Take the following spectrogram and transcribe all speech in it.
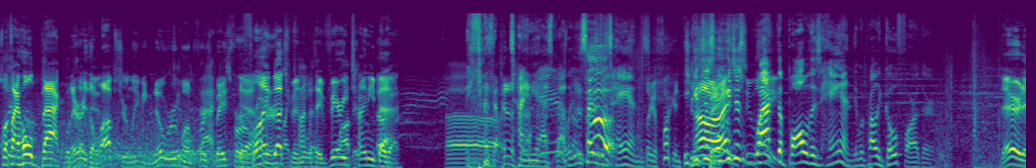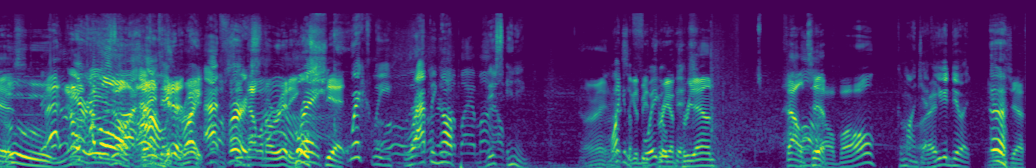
So if I hold back, what Larry the do? Lobster leaving no room on first base for yeah. a flying Dutchman like with a very tiny bat. Okay. Uh, he does have a tiny ass bat. Look at the size of his hands. It's like a fucking. He could just, right? he could just whack late. the ball with his hand. It would probably go farther. There it is. Ooh, that, there oh, on! Oh, did right. At first, that one already. Bullshit. Quickly wrapping up this inning. All right, like that's going to be three up, three down. Foul tip. Foul ball. Come on, Geoff. Right. You can do it. Uh. Geoff.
